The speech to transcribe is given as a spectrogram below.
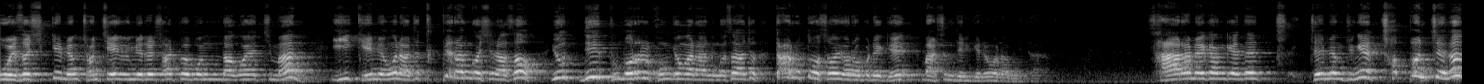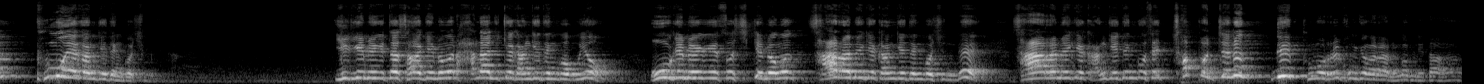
5에서 10계명 전체의 의미를 살펴본다고 했지만 이 계명은 아주 특별한 것이라서 요네 부모를 공경하라는 것을 아주 따로 떠서 여러분에게 말씀드리기를 원합니다. 사람에 관계된 제명 중에 첫 번째는 부모에 관계된 것입니다. 1계명부터 4계명은 하나님께 관계된 거고요. 5계명에서 10계명은 사람에게 관계된 것인데 사람에게 관계된 것의 첫 번째는 네 부모를 공경하라는 겁니다.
